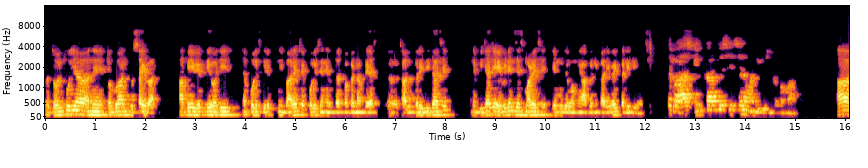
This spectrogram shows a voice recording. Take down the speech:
ધોલપુરિયા અને ભગવાન ભુસાઈવાર આ બે વ્યક્તિઓ હજી પોલીસ ગિરફ્તની બહાર છે. પોલીસ એને ધરપકડના પ્રયાસ ચાલુ કરી દીધા છે. અને બીજા જે એવિડન્સીસ મળે છે તે મુજબ અમે આગળની કાર્યવાહી કરી રહ્યા છીએ. આ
